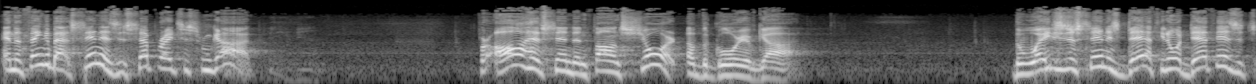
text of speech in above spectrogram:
And the thing about sin is it separates us from God. For all have sinned and fallen short of the glory of God. The wages of sin is death. You know what death is? It's,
